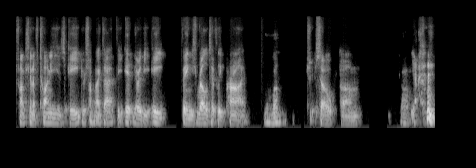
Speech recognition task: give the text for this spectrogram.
function of twenty is eight or something like that. The, it, they're the eight things relatively prime. Uh-huh. So, um, Oh. yeah.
